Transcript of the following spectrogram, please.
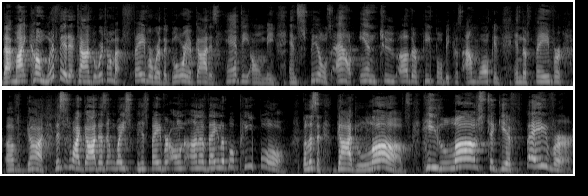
That might come with it at times, but we're talking about favor where the glory of God is heavy on me and spills out into other people because I'm walking in the favor of God. This is why God doesn't waste his favor on unavailable people. But listen, God loves, he loves to give favor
